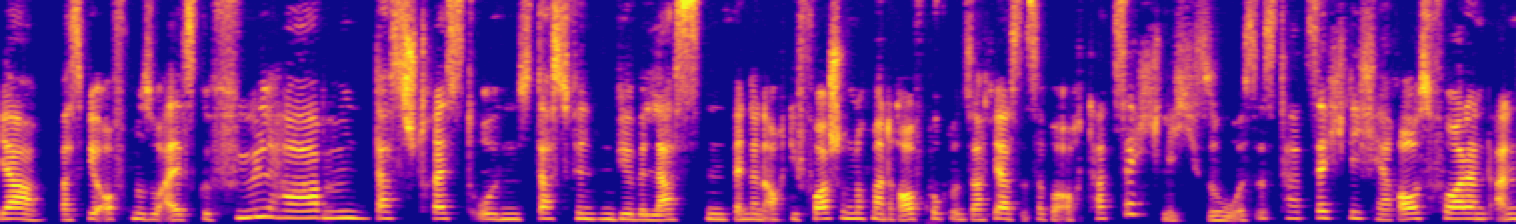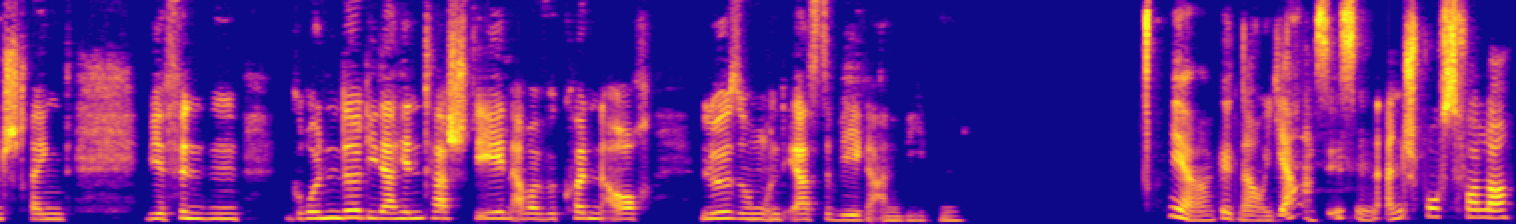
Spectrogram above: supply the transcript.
ja, was wir oft nur so als Gefühl haben, das stresst uns, das finden wir belastend, wenn dann auch die Forschung nochmal drauf guckt und sagt, ja, es ist aber auch tatsächlich so. Es ist tatsächlich herausfordernd, anstrengend. Wir finden Gründe, die dahinter stehen, aber wir können auch Lösungen und erste Wege anbieten. Ja, genau. Ja, es ist ein anspruchsvoller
